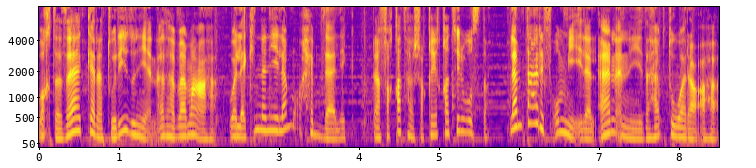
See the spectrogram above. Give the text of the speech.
وقت ذاك كانت تريدني أن أذهب معها ولكنني لم أحب ذلك رافقتها شقيقتي الوسطى. لم تعرف أمي إلى الآن أني ذهبت وراءها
